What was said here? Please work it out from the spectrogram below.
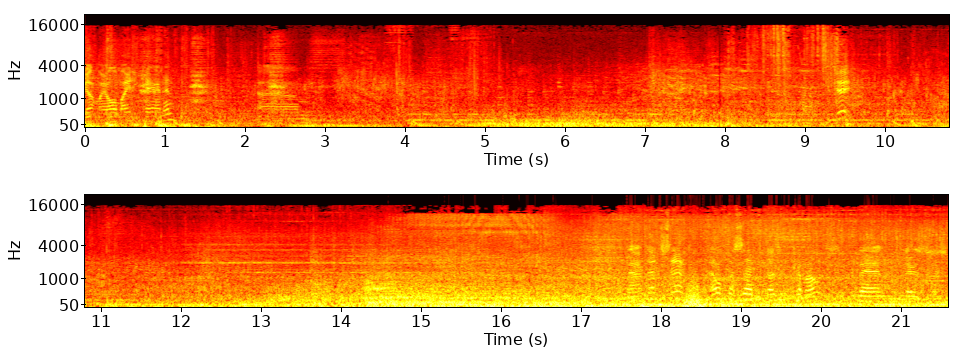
got my almighty cannon. stuff doesn't come out, then there's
